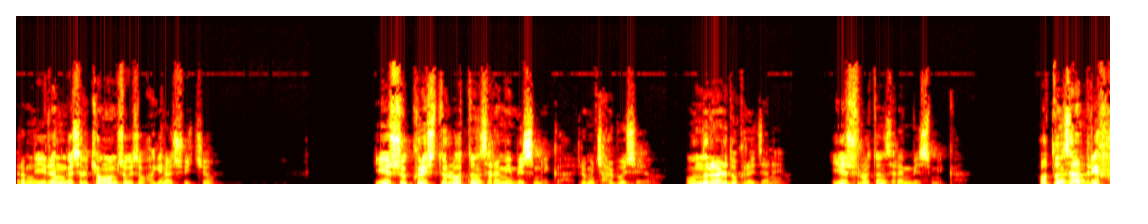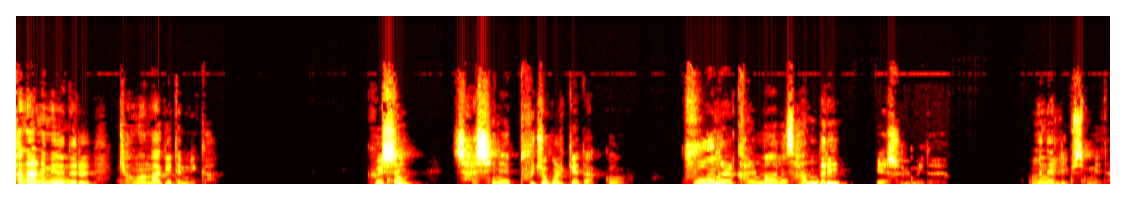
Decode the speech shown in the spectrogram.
여러분들 이런 것을 경험 속에서 확인할 수 있죠? 예수 그리스도를 어떤 사람이 믿습니까? 여러분 잘 보세요. 오늘날에도 그러잖아요. 예수를 어떤 사람이 믿습니까? 어떤 사람들이 하나님의 은혜를 경험하게 됩니까? 그것은 자신의 부족을 깨닫고 구원을 갈망하는 사람들이 예수를 믿어요. 은혜를 입습니다.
